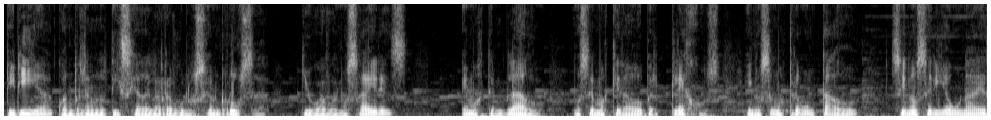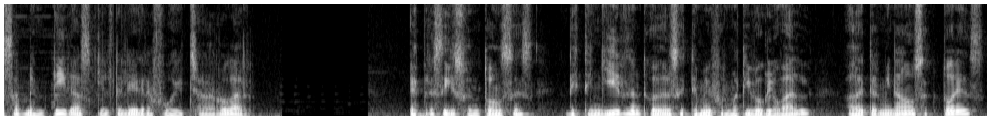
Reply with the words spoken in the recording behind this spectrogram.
diría cuando la noticia de la revolución rusa llegó a Buenos Aires, hemos temblado, nos hemos quedado perplejos y nos hemos preguntado si no sería una de esas mentiras que el telégrafo echa a rodar. Es preciso, entonces, distinguir dentro del sistema informativo global a determinados actores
